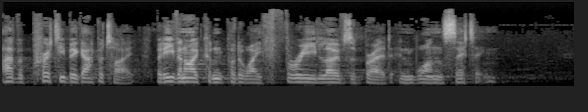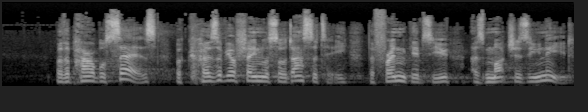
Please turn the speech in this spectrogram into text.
I have a pretty big appetite, but even I couldn't put away three loaves of bread in one sitting. But the parable says, because of your shameless audacity, the friend gives you as much as you need.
